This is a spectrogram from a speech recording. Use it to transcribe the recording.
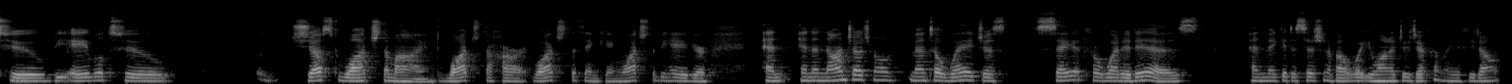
mm. to be able to just watch the mind, watch the heart, watch the thinking, watch the behavior, and in a non judgmental way, just say it for what it is and make a decision about what you want to do differently if you don't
